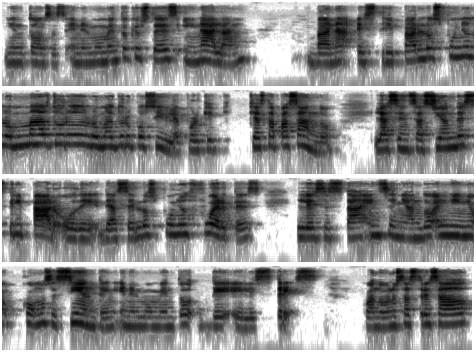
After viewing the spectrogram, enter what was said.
Y entonces, en el momento que ustedes inhalan, van a estripar los puños lo más duro, lo más duro posible, porque ¿qué está pasando? La sensación de estripar o de, de hacer los puños fuertes les está enseñando al niño cómo se sienten en el momento del estrés. Cuando uno está estresado,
